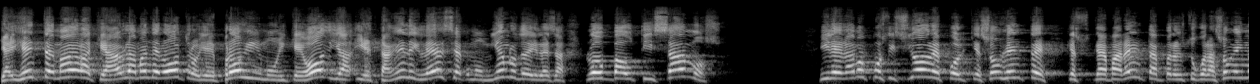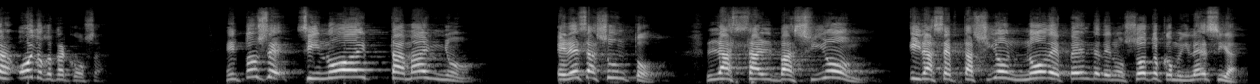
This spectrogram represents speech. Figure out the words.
Y hay gente mala que habla mal del otro y el prójimo y que odia y están en la iglesia como miembros de la iglesia. Los bautizamos. Y le damos posiciones porque son gente que, aparentan, pero en su corazón hay más odio que otra cosa. Entonces, si no hay tamaño en ese asunto, la salvación y la aceptación no depende de nosotros como iglesia.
